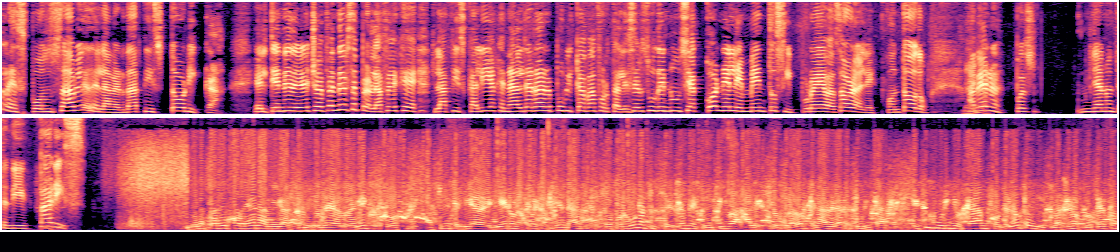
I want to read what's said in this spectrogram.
responsable de la verdad histórica. Él tiene derecho a defenderse, pero la FG, la Fiscalía General de la República va a fortalecer su denuncia con elementos y pruebas. Órale, con todo. A ver, pues ya no entendí. París. Buenas tardes, Adriana, amigas, amigos de Heraldo de México. Así es, el día de ayer una jueza federal otorgó una suspensión definitiva al ex procurador general de la República, Jesús Murillo Caram, contra la autovinculación a proceso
